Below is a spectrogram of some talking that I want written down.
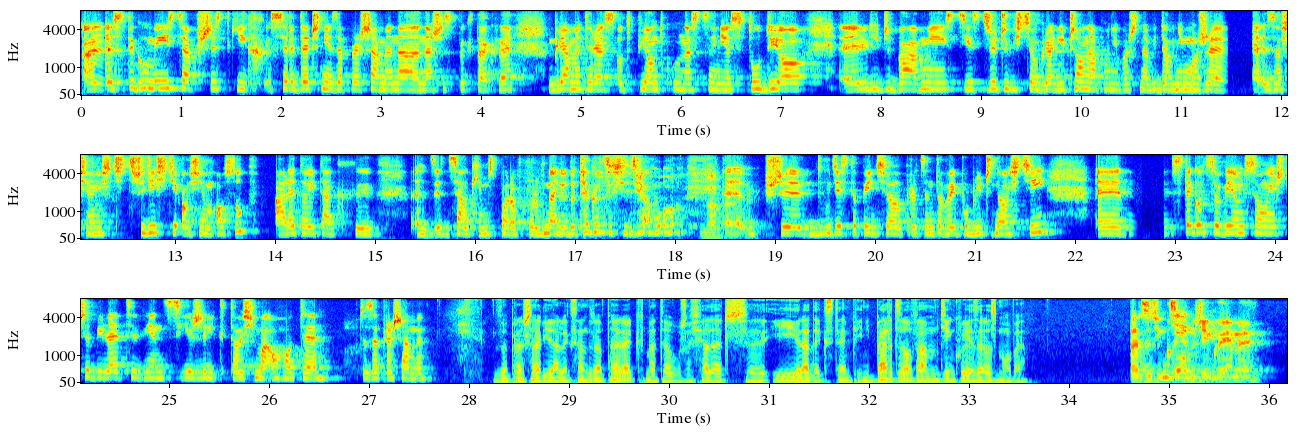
Ale z tego miejsca wszystkich serdecznie zapraszamy na nasze spektakle. Gramy teraz od piątku na scenie studio. E, Liczba miejsc jest rzeczywiście ograniczona, ponieważ na widowni może zasiąść 38 osób, ale to i tak y, y, całkiem sporo w porównaniu do tego, co się działo no e, przy 25% publiczności. Z tego co wiem, są jeszcze bilety, więc jeżeli ktoś ma ochotę, to zapraszamy. Zapraszali Aleksandra Perek, Mateusz Osiadacz i Radek Stępień. Bardzo Wam dziękuję za rozmowę. Bardzo dziękuję. Dzięki. Dziękujemy.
